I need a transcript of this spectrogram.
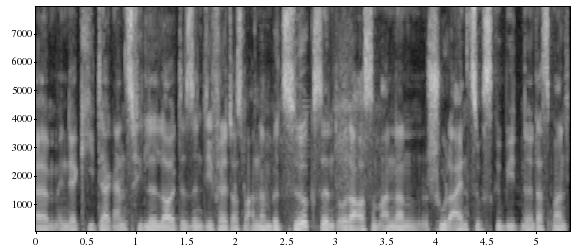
ähm, in der Kita ganz viele Leute sind, die vielleicht aus einem anderen Bezirk sind oder aus einem anderen Schuleinzugsgebiet, ne, dass man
